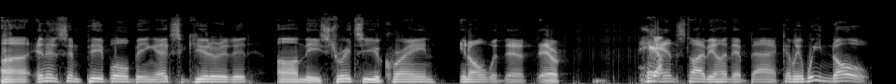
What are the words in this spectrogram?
uh, innocent people being executed on the streets of Ukraine. You know, with their their hands yeah. tied behind their back. I mean, we know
